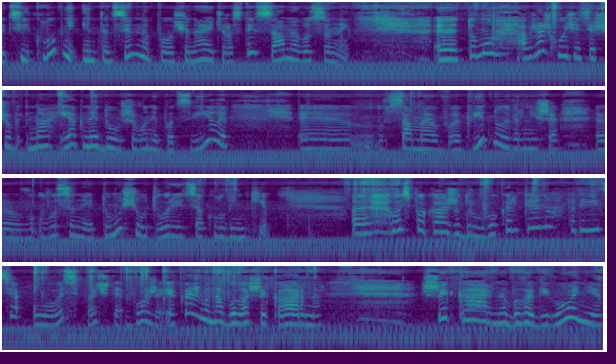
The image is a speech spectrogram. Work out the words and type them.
е, ці клубні інтенсивно починають рости саме восени. Е, Тому, а вже ж хочеться, щоб на якнайдовше вони поцвіли. е, Саме в квітнули, верніше, восени, тому що утворюються клубіньки. Ось покажу другу картину. Подивіться, ось, бачите, Боже, яка ж вона була шикарна. Шикарна була бігонія.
